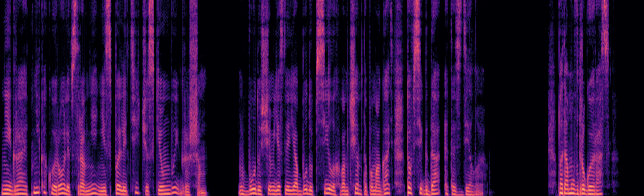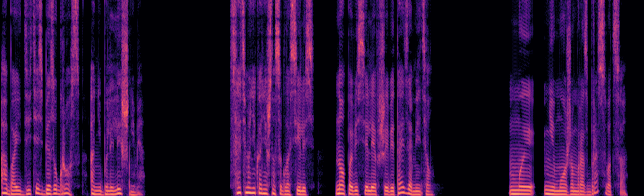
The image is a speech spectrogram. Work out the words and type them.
не играет никакой роли в сравнении с политическим выигрышем. В будущем, если я буду в силах вам чем-то помогать, то всегда это сделаю. Потому в другой раз обойдитесь без угроз, они были лишними. С этим они, конечно, согласились, но повеселевший Витай заметил. «Мы не можем разбрасываться?»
